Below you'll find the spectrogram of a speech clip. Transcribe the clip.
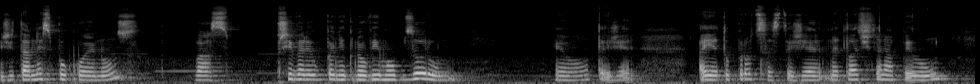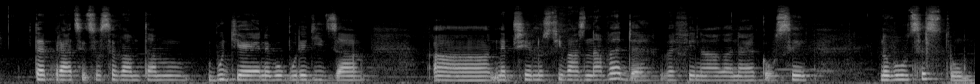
že ta nespokojenost vás přivede úplně k novým obzorům. Jo, takže a je to proces, takže netlačte na pilu v té práci, co se vám tam buď děje, nebo bude dít za a nepříjemnosti vás navede ve finále na jakousi novou cestu.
